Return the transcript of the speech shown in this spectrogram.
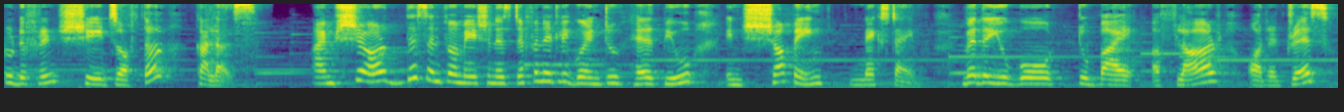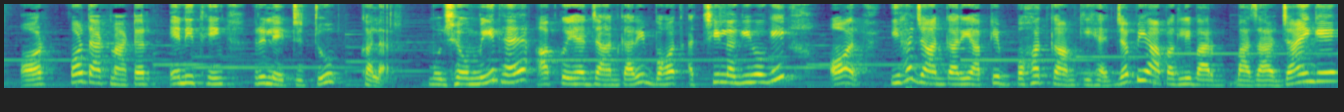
to different shades of the colors. I'm sure this information is definitely going to help you in shopping next time. Whether you go to buy a flower or a dress, or for that matter, anything related to color. मुझे उम्मीद है आपको यह जानकारी बहुत अच्छी लगी होगी और यह जानकारी आपके बहुत काम की है। जब भी आप अगली बार बाज़ार जाएँगे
